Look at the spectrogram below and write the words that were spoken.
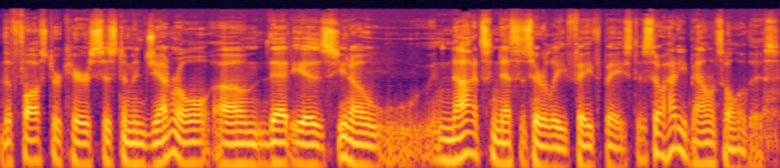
the foster care system in general um, that is, you know, not necessarily faith based. So how do you balance all of this?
